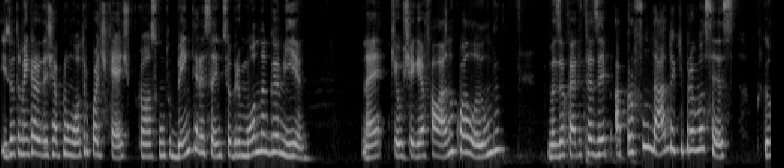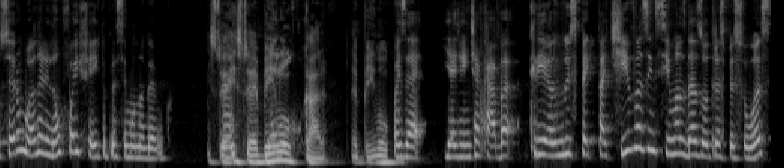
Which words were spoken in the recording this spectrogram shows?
isso eu também quero deixar para um outro podcast, porque é um assunto bem interessante sobre monogamia, né? Que eu cheguei a falar no Coalando, mas eu quero trazer aprofundado aqui para vocês. Porque o ser humano, ele não foi feito para ser monogâmico. Isso é, É. isso é bem louco, cara. É bem louco. Pois é, e a gente acaba criando expectativas em cima das outras pessoas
